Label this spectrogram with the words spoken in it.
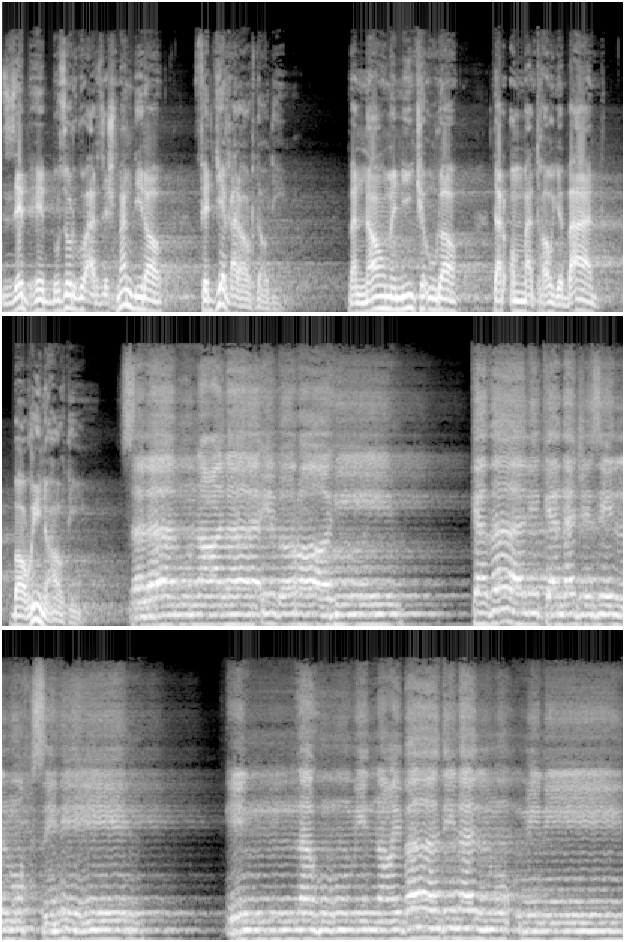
ذبح بزرگ و ارزشمندی را فدیه قرار دادیم و نام نیک او را در امتهای بعد باقی نهادیم. سلام علی ابراهیم. كذلك نجزي المحسنين إنه من عبادنا المؤمنين.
